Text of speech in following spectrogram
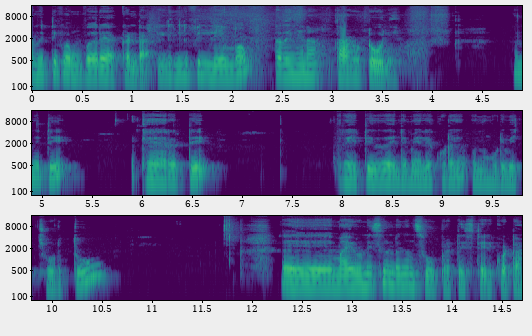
എന്നിട്ട് വെവ്വേറെ ആക്കണ്ട. ഇല്ലെങ്കിൽ ഫില്ല് ചെയ്യുമ്പം അതിങ്ങനെ താഴോട്ട് പോലെ എന്നിട്ട് ക്യാരറ്റ് ഗ്രേറ്റ് ചെയ്ത് അതിന്റെ മേലെ കൂടെ ഒന്നും കൂടി വെച്ച് കൊടുത്തു. മയോണീസ് ഉണ്ടെങ്കിൽ സൂപ്പർ ടേസ്റ്റ് ആയിരിക്കും കേട്ടോ.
